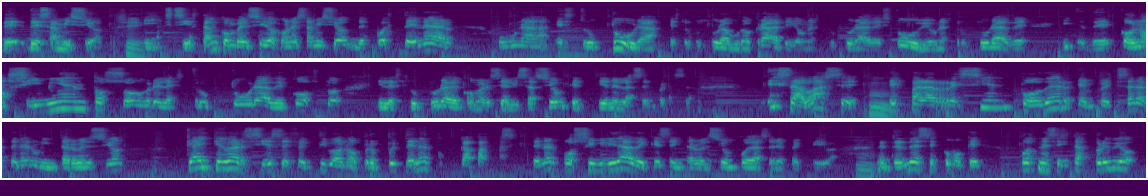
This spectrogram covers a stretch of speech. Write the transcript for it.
de, de esa misión. Sí. Y si están convencidos con esa misión, después tener una estructura, estructura burocrática, una estructura de estudio, una estructura de, de conocimiento sobre la estructura de costos y la estructura de comercialización que tienen las empresas. Esa base Mm. es para recién poder empezar a tener una intervención que hay que ver si es efectiva o no, pero tener capaz, tener posibilidad de que esa intervención pueda ser efectiva. Mm. ¿Me entendés? Es como que vos necesitas previo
